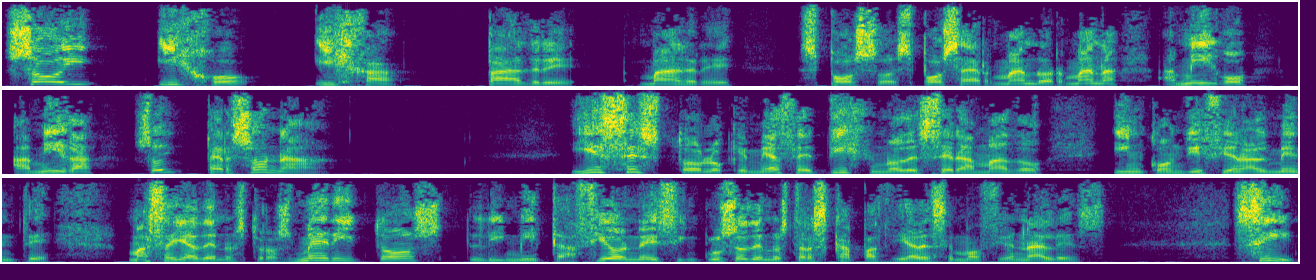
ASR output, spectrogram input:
soy hijo, hija, padre, madre, esposo, esposa, hermano, hermana, amigo, amiga, soy persona. Y es esto lo que me hace digno de ser amado incondicionalmente, más allá de nuestros méritos, limitaciones, incluso de nuestras capacidades emocionales. Sí,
